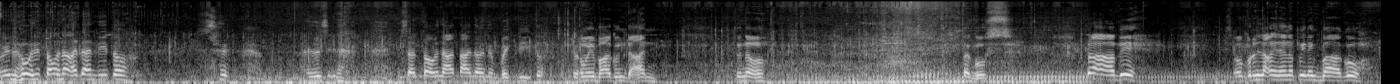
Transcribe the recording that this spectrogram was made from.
Well, ulit ako nakadaan dito. ano sila? Isang taon na ata ng bike dito. Pero may bagong daan. Ito na oh. Tagos. Grabe. Sobrang laki na ng pinagbago.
